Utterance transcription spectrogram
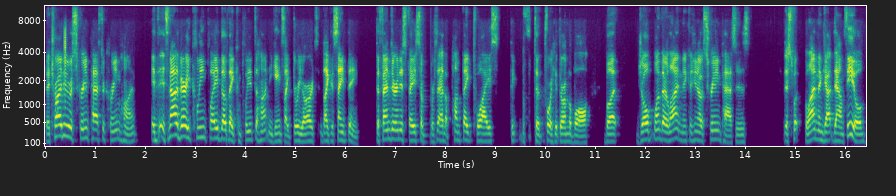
they try to do a screen pass to Kareem Hunt. It, it's not a very clean play though. They completed the hunt and he gains like three yards. Like the same thing. Defender in his face. So Brissett had to pump fake twice to, to, before he could throw him the ball. But Joel, one of their linemen, because you know screen passes, this lineman got downfield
